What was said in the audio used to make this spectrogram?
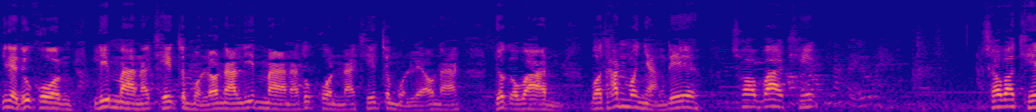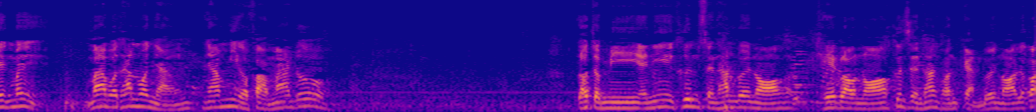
นี่แหละทุกคนรีบมานะเค้กจะหมดแล้วนะรีบมานะทุกคนนะเค้กจะหมดแล้วนะเดี๋ยวกับวานบอท่านว่าอย่างเด้ชอบว่าเค้กชอบว่าเค้กไม่มาบอท่านว่าอย่างยามมีกับฝ่ามาด้วยเราจะมีไอ้นี่ขึ้นเซนทันด้วยเนาะเค้กเราเนาะขึ้นเซนทันขอนแก่นด้วยเนาะแล้วก็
